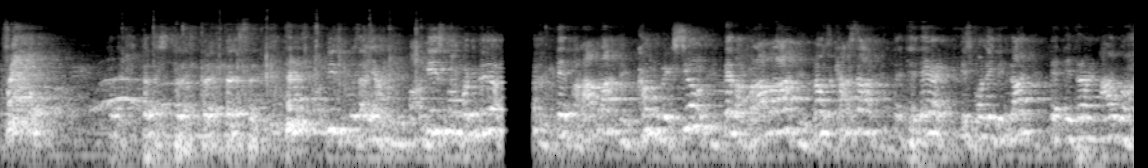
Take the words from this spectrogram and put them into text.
fuego. Tres, tres, tres, tres, tres bautismos allá. Bautismo primero de palabra, convicción de la palabra, nos casa de tener disponibilidad de entrar agua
